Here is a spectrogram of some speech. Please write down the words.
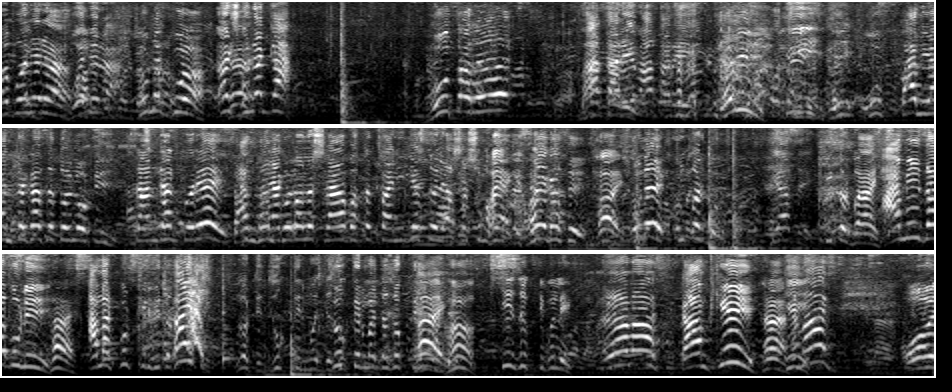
ও বোনেরা। শুনে কুয়া এই শুনে গা। ভূতারে ভাতারে ভাতারে গাড়ি? ও পানি আনতে গেছে তুই লটি সান্ধান করে সান্ধান করে- কলস না বস্তাত পানি দিয়ে চলে আসার সময় হয়ে গেছে। হয়ে গেছে। হয়। শুনে কি করব? কি করব? ভাই। আমি যা বলি হ্যাঁ। আমার পুটকির ভিতর লোটি যুক্তির মধ্যে যুক্তির মধ্যে যুক্তি। ভাই হ্যাঁ। কি যুক্তি বলে? আমার কাম কি? হ্যাঁ। ওই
